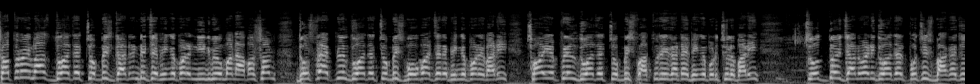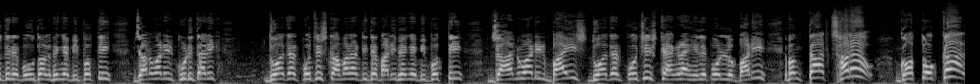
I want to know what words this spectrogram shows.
সতেরোই মার্চ দু হাজার চব্বিশ গার্ডেন রিচে ভেঙে পড়ে নির্মীয়মান আবাসন। দোসরা এপ্রিল দু হাজার চব্বিশ বৌবাজারে ভেঙে পড়ে বাড়ি। ছয় এপ্রিল দু হাজার চব্বিশ পাথুরিয়াঘাটায় ভেঙে পড়েছিল বাড়ি। চোদ্দই জানুয়ারি দু হাজার পঁচিশ বাঘাযতীনে বহুতল ভেঙে বিপত্তি। জানুয়ারির কুড়ি তারিখ দু হাজার পঁচিশ কামারাটিতে বাড়ি ভেঙে বিপত্তি। জানুয়ারির বাইশ দু হাজার পঁচিশ ট্যাংরা হেলে পড়ল বাড়ি এবং তাছাড়াও গতকাল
